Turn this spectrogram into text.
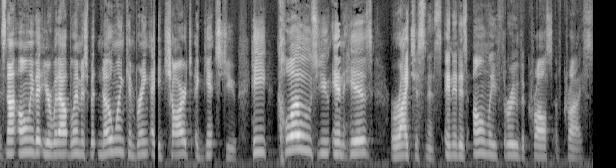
It's not only that you're without blemish, but no one can bring a charge against you. He clothes you in His righteousness, and it is only through the cross of Christ.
